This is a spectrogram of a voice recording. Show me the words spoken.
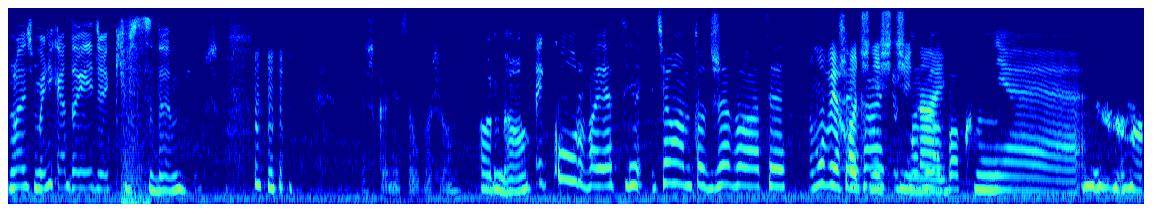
Chodź, Monika dojedzie jakimś cudem. Też go nie zauważyłam. Orno. Ej kurwa, ja ty, cięłam to drzewo, a ty No mówię, chodź, nie przejechałeś ścinaj. obok mnie.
